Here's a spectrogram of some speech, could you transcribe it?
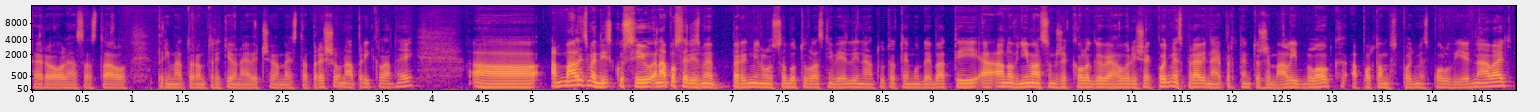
Fero Olha sa stal primátorom tretieho najväčšieho mesta Prešov napríklad. Hej. A, a mali sme diskusiu a naposledy sme pred minulú sobotu vlastne viedli na túto tému debaty a áno, vnímal som, že kolegovia hovorí, však poďme spraviť najprv tento, že malý blok a potom poďme spolu vyjednávať.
